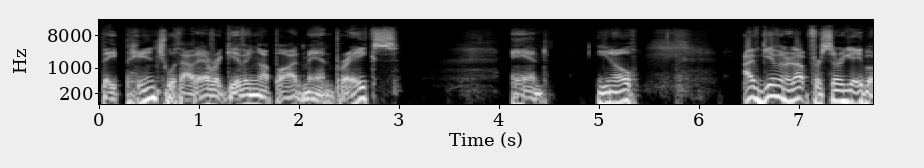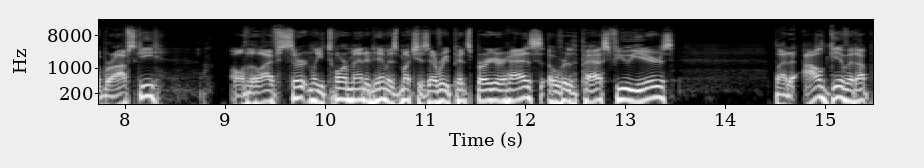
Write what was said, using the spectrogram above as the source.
They pinch without ever giving up odd man breaks. And, you know, I've given it up for Sergei Bobrovsky, although I've certainly tormented him as much as every Pittsburgher has over the past few years. But I'll give it up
